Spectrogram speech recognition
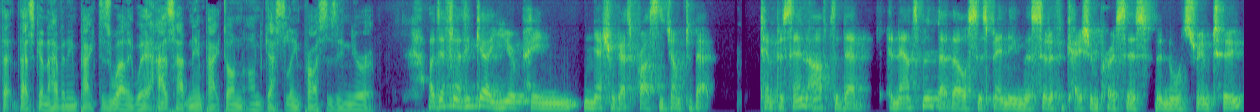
that, that's going to have an impact as well. It has had an impact on, on gasoline prices in Europe. I definitely think uh, European natural gas prices jumped about 10% after that announcement that they were suspending the certification process for Nord Stream 2.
